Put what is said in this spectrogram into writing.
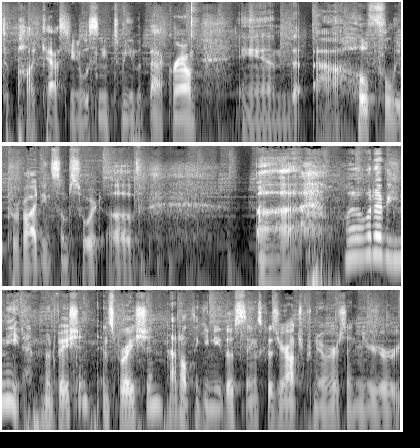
to podcasting, you're listening to me in the background, and uh, hopefully providing some sort of uh, well, whatever you need motivation, inspiration. I don't think you need those things because you're entrepreneurs and you're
